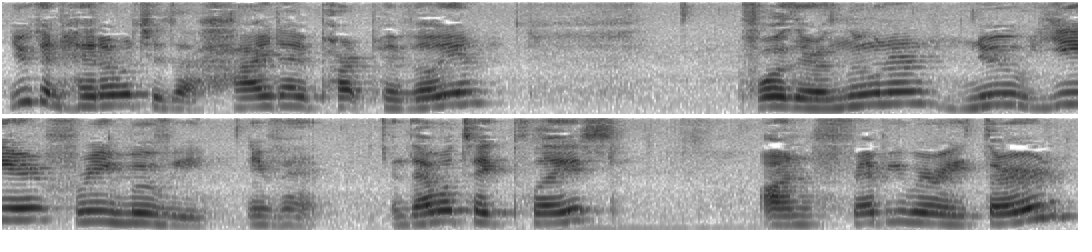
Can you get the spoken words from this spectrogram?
You can head over to the Hyde Park Pavilion for their Lunar New Year free movie event. And that will take place on February 3rd,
